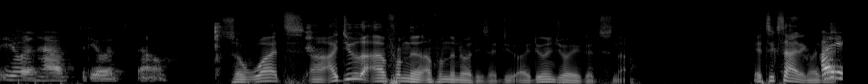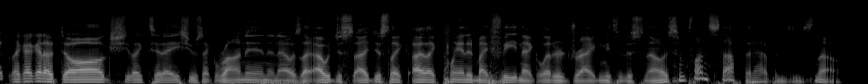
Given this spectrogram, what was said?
you wouldn't have to deal with snow. So what? Uh, I do. I'm from the I'm from the Northeast. I do I do enjoy a good snow. It's exciting. Like I, I- like I got a dog. She like today she was like running, and I was like I would just I just like I like planted my feet and I let her drag me through the snow. It's some fun stuff that happens in snow.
